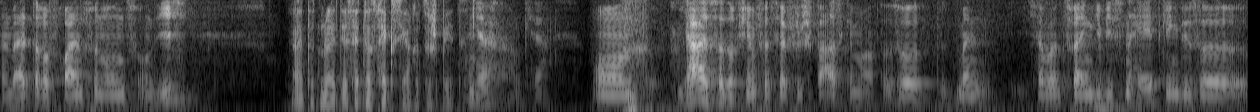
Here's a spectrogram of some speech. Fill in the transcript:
ein weiterer Freund von uns und ich. Ja, tut mir leid, ihr seid nur sechs Jahre zu spät. Ja, okay. Und ja, es hat auf jeden Fall sehr viel Spaß gemacht. Also, mein, ich habe zwar einen gewissen Hate gegen diese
